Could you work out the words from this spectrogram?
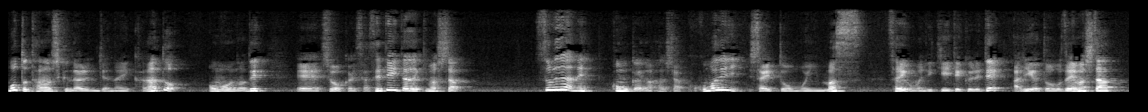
もっと楽しくなるんじゃないかなと思うので、えー紹介させていただきました。それではね今回の話はここまでにしたいと思います。最後まで聞いてくれてありがとうございました。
